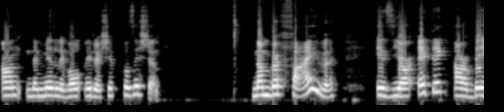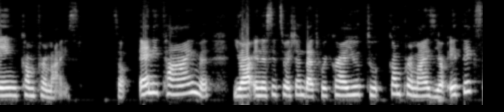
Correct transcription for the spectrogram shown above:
on the mid-level leadership position. Number five, is your ethic are being compromised. So anytime you are in a situation that require you to compromise your ethics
